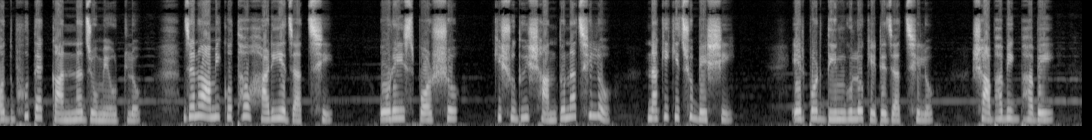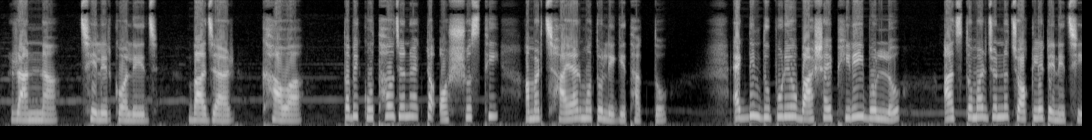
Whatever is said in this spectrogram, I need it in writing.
অদ্ভুত এক কান্না জমে উঠল, যেন আমি কোথাও হারিয়ে যাচ্ছি। ওর এই স্পর্শ কি শুধুই সান্ত্বনা ছিল, নাকি কিছু বেশি? এরপর দিনগুলো কেটে যাচ্ছিল। স্বাভাবিকভাবেই রান্না, ছেলের কলেজ, বাজার, খাওয়া, তবে কোথাও যেন একটা অস্বস্তি আমার ছায়ার মতো লেগে থাকত। একদিন দুপুরেও বাসায় ফিরেই বলল, আজ তোমার জন্য চকলেট এনেছি।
